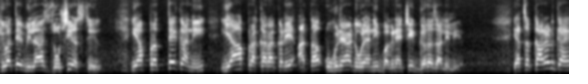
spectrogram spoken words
किंवा ते विलास जोशी असतील या प्रत्येकाने या प्रकाराकडे आता उघड्या डोळ्यांनी बघण्याची गरज आलेली आहे. याचं कारण काय?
